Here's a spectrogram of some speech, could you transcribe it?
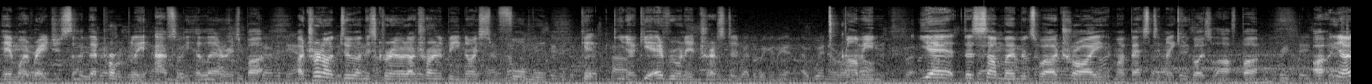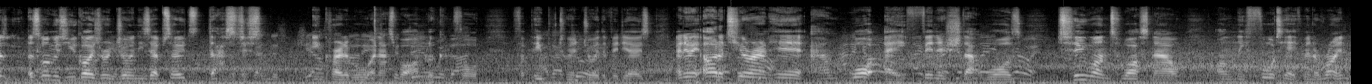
hear my rages. They're probably absolutely hilarious, but I try not to do it on this career. I try to be nice and formal, get, you know, get everyone interested. I mean, yeah, there's some moments where I try my best to make you guys laugh, but uh, you know, as, long as you guys are enjoying these episodes, that's just incredible, and that's what I'm looking for for people to enjoy the videos. Anyway, Arda Turan here, and what a finish that was! 2-1 to us now on the 48th minute, right, in,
